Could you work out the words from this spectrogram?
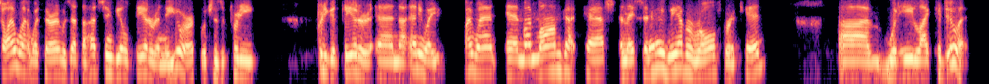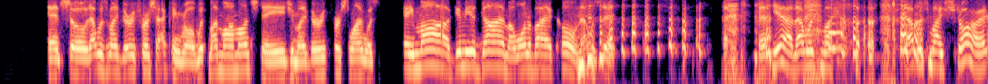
So I went with her. It was at the Hudson Guild Theater in New York, which is a pretty pretty good theater. And uh, anyway, I went and my mom got cast, and they said, "Hey, we have a role for a kid. Um, would he like to do it?" And so that was my very first acting role with my mom on stage, and my very first line was, "Hey, Ma, give me a dime. I want to buy a cone." That was it. and, yeah, that was my that was my start.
